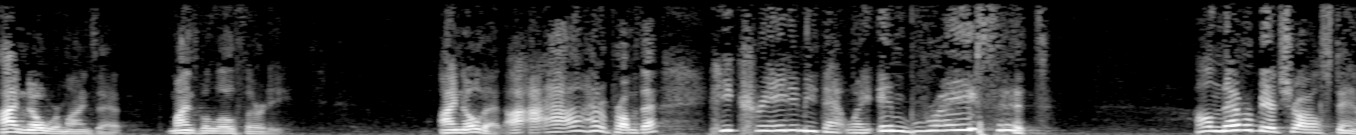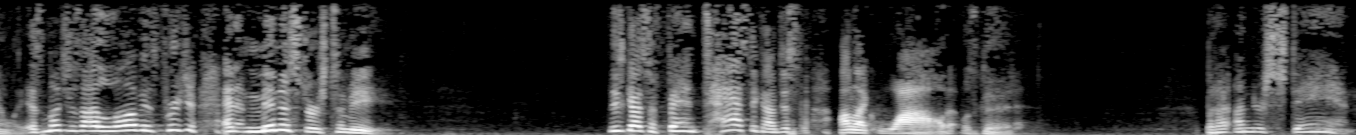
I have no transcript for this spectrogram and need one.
I know where mine's at. Mine's below 30. I know that. I, I, don't have a problem with that. He created me that way. Embrace it. I'll never be a Charles Stanley. As much as I love his preaching, and it ministers to me. These guys are fantastic. I'm just, I'm like, wow, that was good. But I understand.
